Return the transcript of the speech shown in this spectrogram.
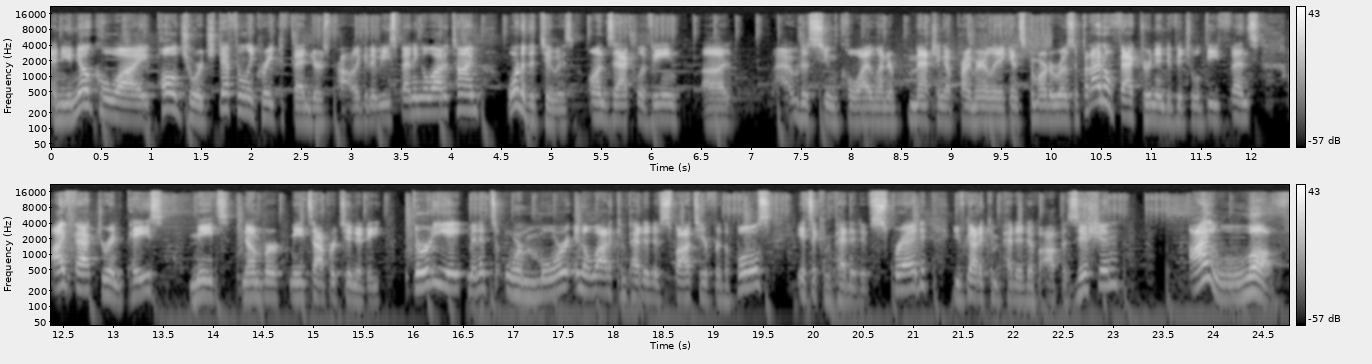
And you know Kawhi, Paul George, definitely great defenders, probably going to be spending a lot of time. One of the two is on Zach LaVine. Uh, I would assume Kawhi Leonard matching up primarily against DeMar DeRozan, but I don't factor in individual defense. I factor in pace meets number meets opportunity. 38 minutes or more in a lot of competitive spots here for the Bulls. It's a competitive spread. You've got a competitive opposition. I love,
